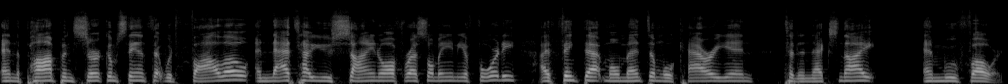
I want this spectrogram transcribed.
and the pomp and circumstance that would follow, and that's how you sign off WrestleMania 40, I think that momentum will carry in to the next night and move forward.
